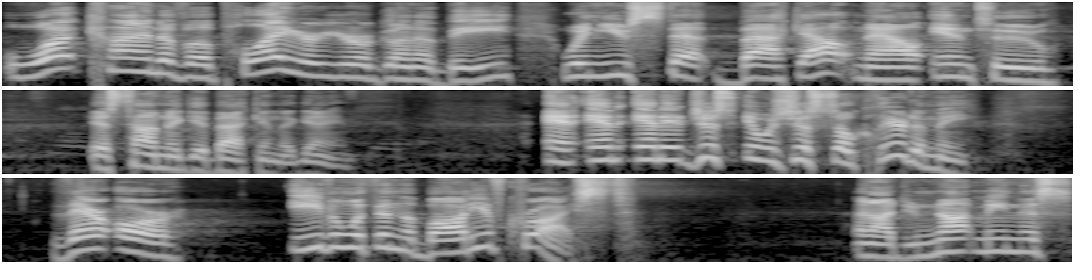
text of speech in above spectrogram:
what kind of a player you're going to be when you step back out now into it's time to get back in the game. And, and, and it just it was just so clear to me. There are, even within the body of Christ, and I do not mean this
